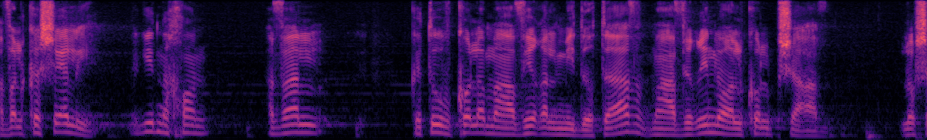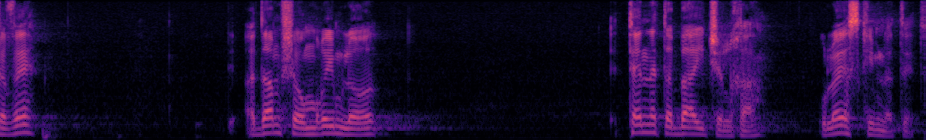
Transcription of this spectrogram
אבל קשה לי. יגיד נכון, אבל כתוב כל המעביר על מידותיו, מעבירים לו על כל פשעיו. לא שווה? אדם שאומרים לו, תן את הבית שלך, הוא לא יסכים לתת.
